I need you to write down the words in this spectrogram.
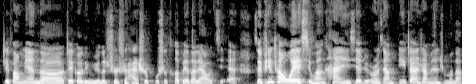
这方面的这个领域的知识还是不是特别的了解，所以平常我也喜欢看一些，比如说像 B 站上面什么的，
